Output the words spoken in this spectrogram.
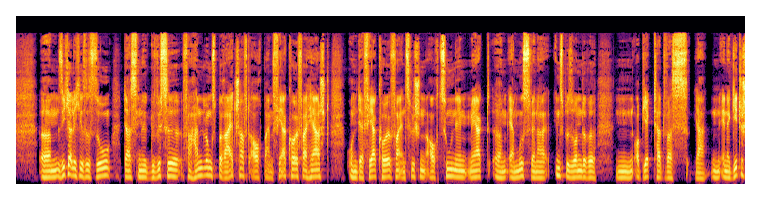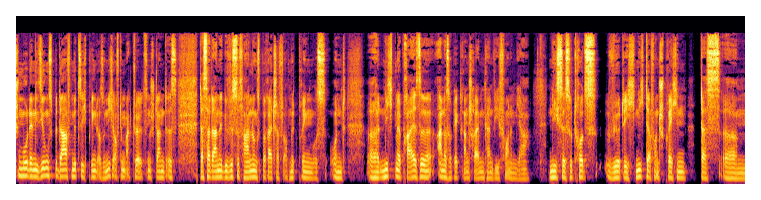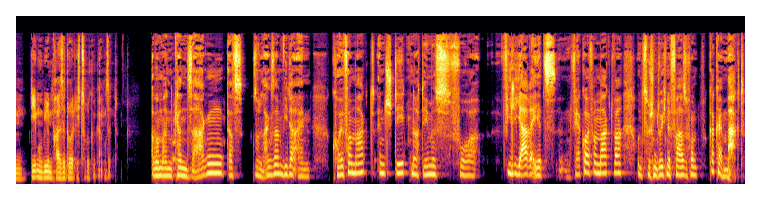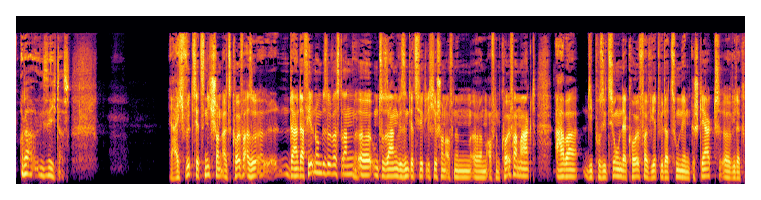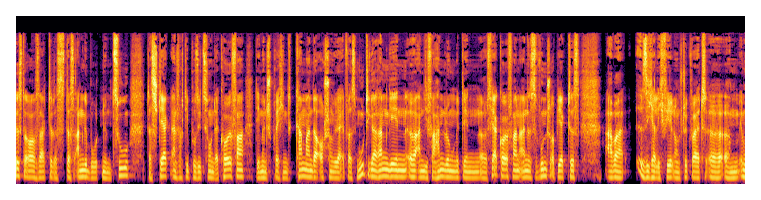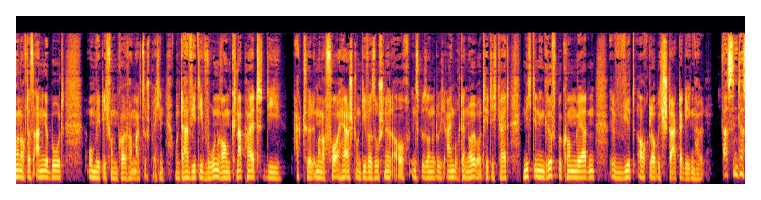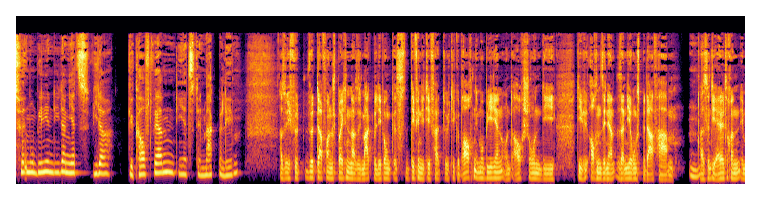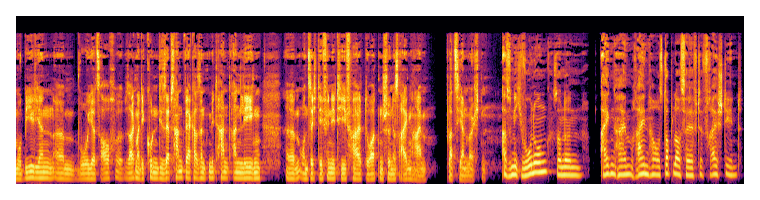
Ähm, sicherlich ist es so, dass eine gewisse Verhandlungsbereitschaft auch beim Verkäufer herrscht und der Verkäufer inzwischen auch zunehmend merkt, er muss, wenn er insbesondere ein Objekt hat, was ja einen energetischen Modernisierungsbedarf mit sich bringt, also nicht auf dem aktuellsten Stand ist, dass er da eine gewisse Verhandlungsbereitschaft auch mitbringen muss und äh, nicht mehr Preise an das Objekt ranschreiben kann wie vor einem Jahr. Nichtsdestotrotz würde ich nicht davon sprechen, dass ähm, die Immobilienpreise deutlich zurückgegangen sind. Aber man kann sagen, dass so langsam wieder ein Käufermarkt entsteht, nachdem es vor viele Jahre jetzt ein Verkäufermarkt war und zwischendurch eine Phase von gar keinem Markt. Oder wie sehe ich das? Ja, ich würde es jetzt nicht schon als Käufer, also äh, da, da fehlt noch ein bisschen was dran, äh, um zu sagen, wir sind jetzt wirklich hier schon auf einem, ähm, auf einem Käufermarkt, aber die Position der Käufer wird wieder zunehmend gestärkt, äh, wie der Christoph auch sagte, dass das Angebot nimmt zu, das stärkt einfach die Position der Käufer, dementsprechend kann man da auch schon wieder etwas mutiger rangehen äh, an die Verhandlungen mit den äh, Verkäufern eines Wunschobjektes, aber sicherlich fehlt noch ein Stück weit äh, ähm, immer noch das Angebot, um wirklich von einem Käufermarkt zu sprechen. Und da wird die Wohnraumknappheit, die aktuell immer noch vorherrscht und die wir so schnell auch insbesondere durch Einbruch der Neubautätigkeit nicht in den Griff bekommen werden, wird auch, glaube ich, stark dagegenhalten. Was sind das für Immobilien, die dann jetzt wieder gekauft werden, die jetzt den Markt beleben? Also ich würde würd davon sprechen, also die Marktbelebung ist definitiv halt durch die gebrauchten Immobilien und auch schon die, die auch einen Sanierungsbedarf haben. Mhm. Also sind die älteren Immobilien, ähm, wo jetzt auch, äh, sag ich mal, die Kunden, die selbst Handwerker sind, mit Hand anlegen ähm, und sich definitiv halt dort ein schönes Eigenheim platzieren möchten. Also nicht Wohnung, sondern Eigenheim, Reihenhaus, Doppelhaushälfte, freistehend.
